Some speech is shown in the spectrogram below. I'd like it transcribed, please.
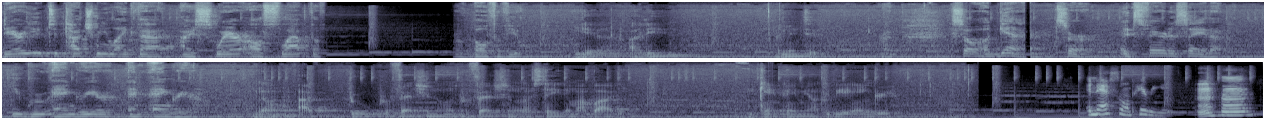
dare you to touch me like that? I swear I'll slap the f- of both of you. Yeah, I did. I meant it. So again, sir, it's fair to say that you grew angrier and angrier. No, I grew professional and professional, I stayed in my body. You can't paint me out to be angry. And that's on period. Mm-hmm.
